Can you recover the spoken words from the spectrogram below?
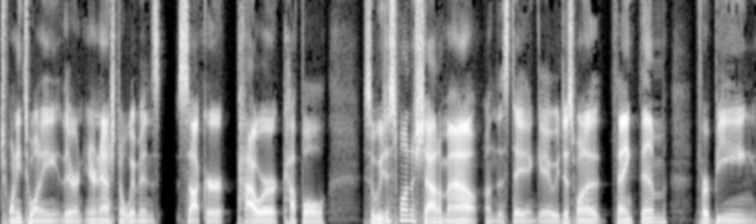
2020. They're an international women's soccer power couple. So we just want to shout them out on this day in gay. We just want to thank them for being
